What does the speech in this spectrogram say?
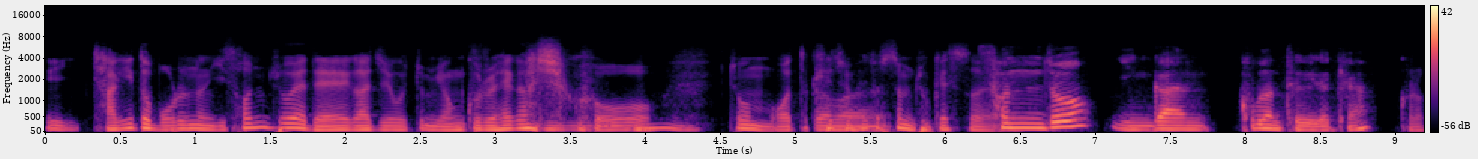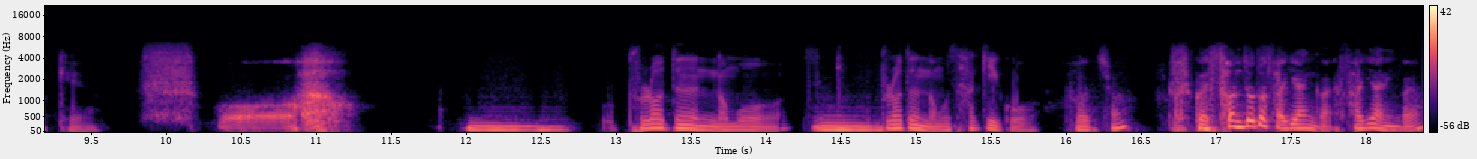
이 자기도 모르는 이 선조에 대해 가지고 좀 연구를 해가지고 음. 좀 어떻게 좀 해줬으면 좋겠어요. 선조, 인간, 코브넌트 이렇게요? 그렇게요. 어. 음. 블러드는 너무 음. 블러드는 너무 사기고 그렇죠. 그 선조도 사기 아닌가요? 사기 아닌가요?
